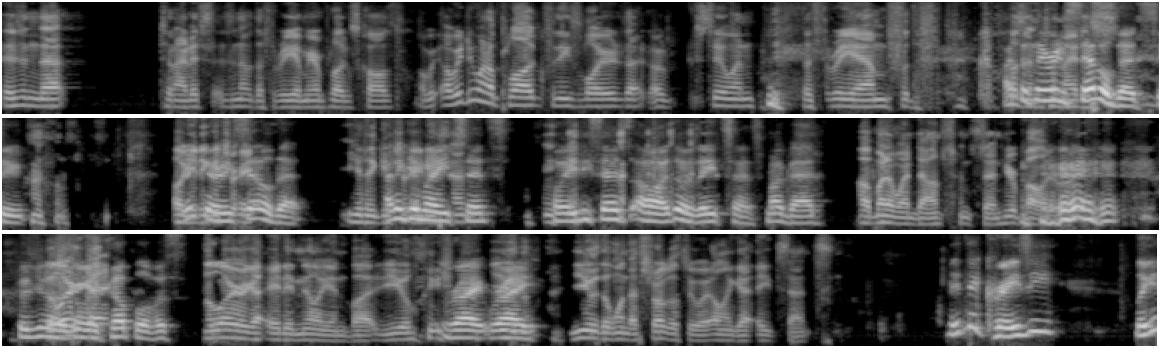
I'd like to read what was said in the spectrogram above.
isn't that tonight? Isn't that what the 3M earplugs called? Are we, are we doing a plug for these lawyers that are suing the 3M for the? I thought they already tinnitus? settled that suit. Oh, I think you they didn't already get your, settled that. You didn't I didn't get my 80 eight cent? cents. Oh, 80 cents? Oh, I thought it was eight cents. My bad. Oh, it might have went down since then. You're probably right. Because, you The know, there's lawyer only a couple of us. The lawyer got 80 million, but you, Right, you, right. the, you, the one that struggles through it, only got eight cents. Isn't that crazy? Like, isn't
